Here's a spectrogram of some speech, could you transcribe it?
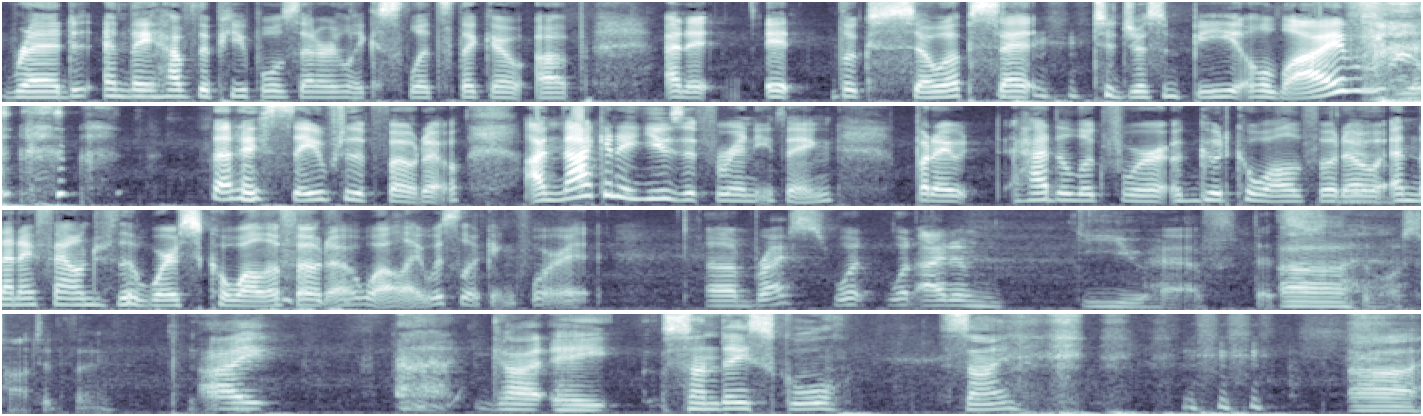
red, and they have the pupils that are like slits that go up, and it it looks so upset to just be alive. that I saved the photo. I'm not going to use it for anything, but I had to look for a good koala photo, Yeah. and then I found the worst koala photo while I was looking for it. Uh, Bryce, what what item do you have that's Uh, the most haunted thing? I got a Sunday school sign. uh,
